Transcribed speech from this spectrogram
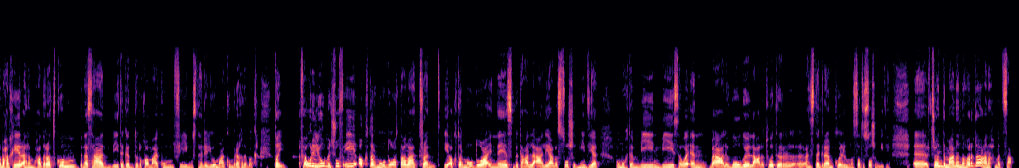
صباح الخير أهلا بحضراتكم. بنسعد بتجدد اللقاء معاكم في مستهل اليوم. معاكم رغدة بكر. طيب في أول اليوم بنشوف إيه أكتر موضوع طالع ترند إيه أكتر موضوع الناس بتعلق عليه على ال social media ومهتمين بيه سواء بقى على جوجل على تويتر آه، إنستجرام كل منصات ال social media. آه، الترند معانا النهارده عن أحمد سعد. آه،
